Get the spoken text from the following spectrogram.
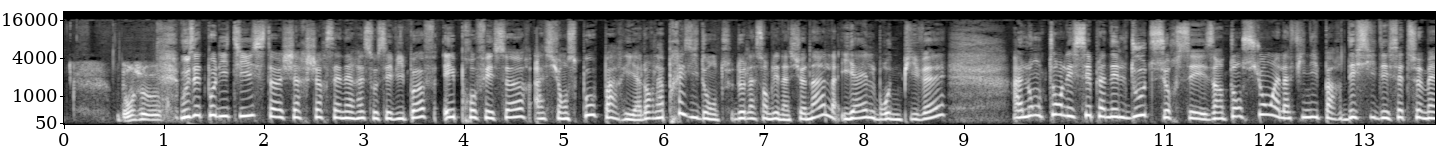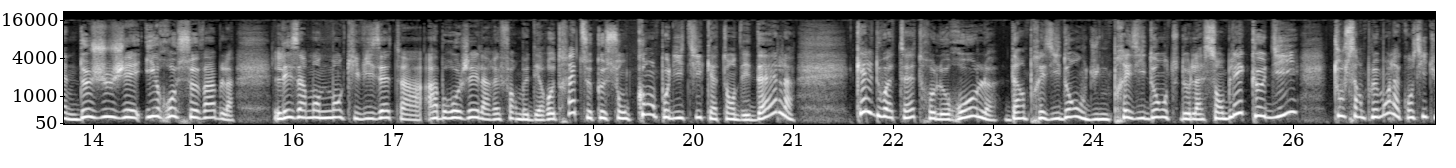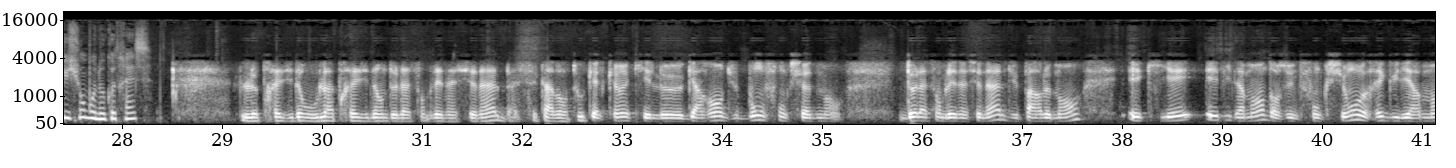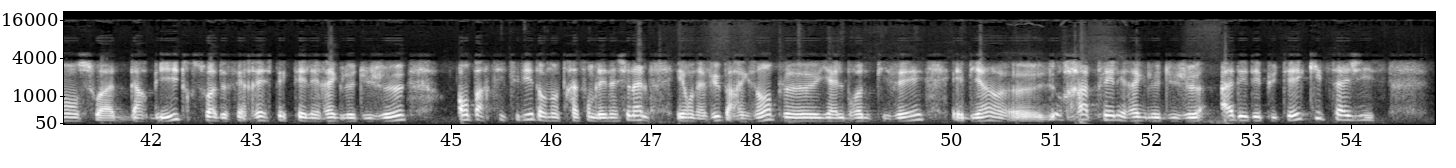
Bonjour. Vous êtes politiste, chercheur CNRS au CEVIPOF et professeur à Sciences Po Paris. Alors la présidente de l'Assemblée nationale, Yael Braun-Pivet, a longtemps laissé planer le doute sur ses intentions. Elle a fini par décider cette semaine de juger irrecevables les amendements qui visaient à abroger la réforme des retraites, ce que son camp politique attendait d'elle. Quel doit être le rôle d'un président ou d'une présidente de l'Assemblée? Que dit tout simplement la Constitution, Bruno Cotresse le président ou la présidente de l'Assemblée nationale, bah, c'est avant tout quelqu'un qui est le garant du bon fonctionnement de l'Assemblée nationale, du Parlement, et qui est évidemment dans une fonction régulièrement soit d'arbitre, soit de faire respecter les règles du jeu en particulier dans notre Assemblée nationale. Et on a vu par exemple euh, Yael Braun-Pivet eh bien, euh, rappeler les règles du jeu à des députés, qu'il s'agisse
